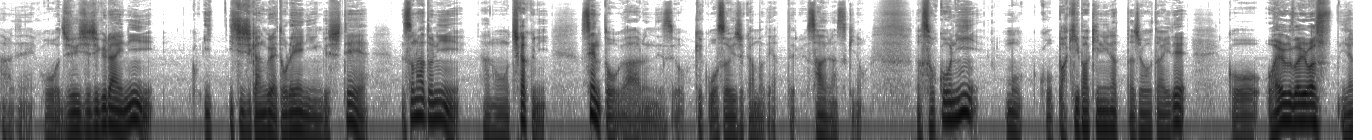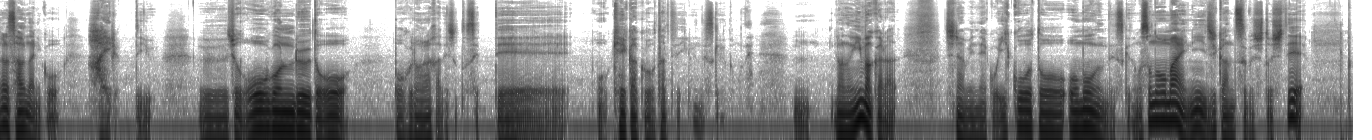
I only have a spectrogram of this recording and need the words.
なのでね、こう、11時ぐらいに、1時間ぐらいトレーニングして、その後に、あの、近くに銭湯があるんですよ。結構遅い時間までやってる、サウナ好きの。そこに、もう、こう、バキバキになった状態で、こう、おはようございますって言いながらサウナにこう、入るっていう、うちょっと黄金ルートを、僕の中でちょっと設定、もう計画を立てているんですけれどもね。うん。あの、今から、ちなみにね、こう行こうと思うんですけども、その前に時間潰しとして、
